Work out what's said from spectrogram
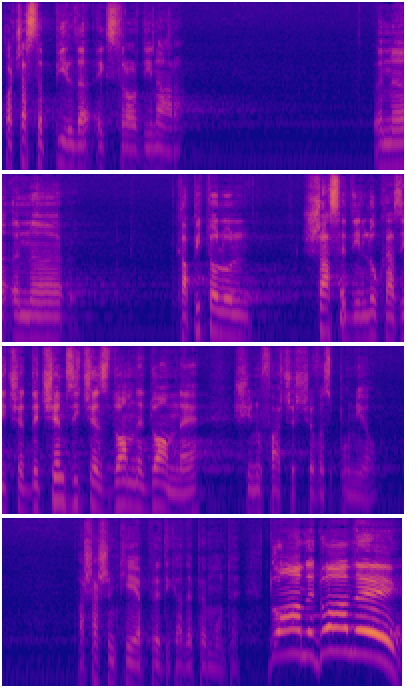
cu această pildă extraordinară. În, în capitolul 6 din Luca zice, de ce îmi ziceți, Doamne, Doamne, și nu faceți ce vă spun eu? Așa și încheie predica de pe munte. Doamne, Doamne!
